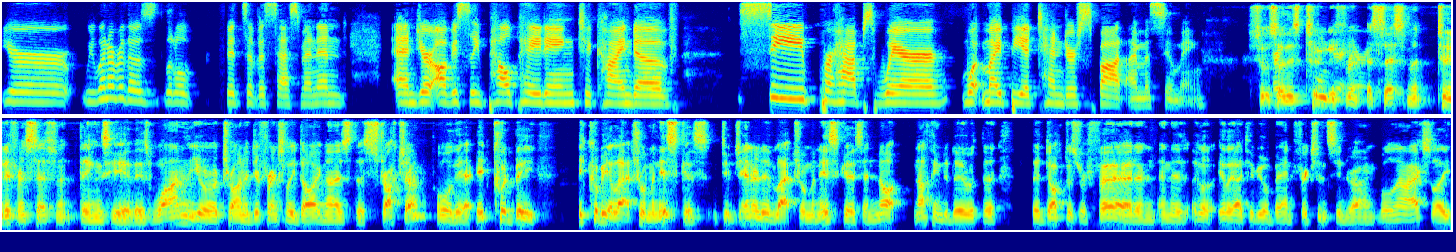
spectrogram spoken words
you're we went over those little bits of assessment and and you're obviously palpating to kind of see perhaps where what might be a tender spot i'm assuming so, so there's two different assessment two different assessment things here there's one you're trying to differentially diagnose the structure or the it could be it could be a lateral meniscus, degenerative lateral meniscus, and not nothing to do with the the doctors referred and, and there's iliotibial band friction syndrome. Well, no, actually,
